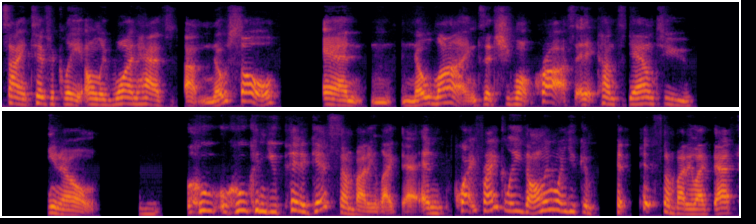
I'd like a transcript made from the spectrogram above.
scientifically only one has um, no soul and n- no lines that she won't cross, and it comes down to, you know, who who can you pit against somebody like that? And quite frankly, the only one you can pit, pit somebody like that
